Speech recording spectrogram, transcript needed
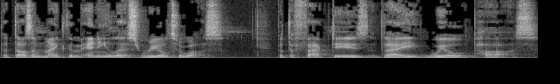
That doesn't make them any less real to us, but the fact is they will pass.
